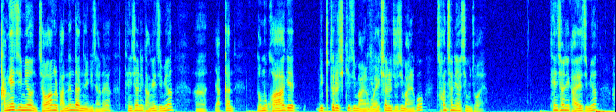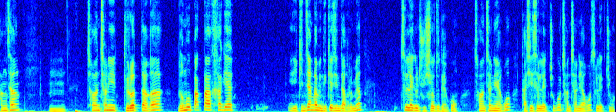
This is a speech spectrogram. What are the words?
강해지면 저항을 받는다는 얘기잖아요. 텐션이 강해지면 아, 약간 너무 과하게 리프트를 시키지 말고 액션을 주지 말고 천천히 하시면 좋아요. 텐션이 가해지면 항상 음, 천천히 들었다가 너무 빡빡하게 이 긴장감이 느껴진다 그러면 슬랙을 주셔도 되고 천천히 하고 다시 슬랙 주고 천천히 하고 슬랙 주고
